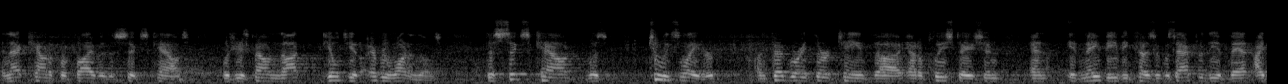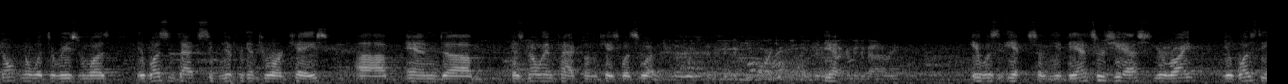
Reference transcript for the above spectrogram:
and that counted for five of the six counts, which he was found not guilty in every one of those. The sixth count was two weeks later, on February 13th, uh, at a police station, and it may be because it was after the event. I don't know what the reason was. It wasn't that significant to our case, uh, and um, has no impact on the case whatsoever. Do you know which specific charge it was? Was Yeah. battery? It was, yeah, so you- the answer is yes, you're right. It was the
